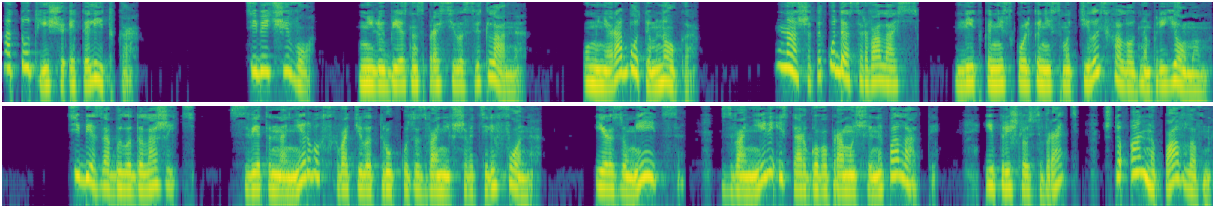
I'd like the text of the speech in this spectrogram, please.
А тут еще эта Литка. «Тебе чего?» – нелюбезно спросила Светлана. «У меня работы много». «Наша-то куда сорвалась?» Литка нисколько не смутилась холодным приемом. «Тебе забыла доложить». Света на нервах схватила трубку зазвонившего телефона. И, разумеется, звонили из торгово-промышленной палаты. И пришлось врать, что Анна Павловна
